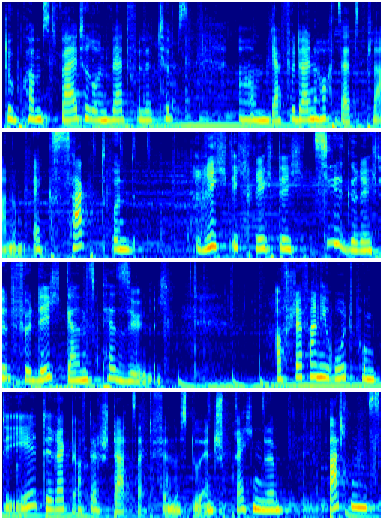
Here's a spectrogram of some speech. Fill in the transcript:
du bekommst weitere und wertvolle Tipps ähm, ja, für deine Hochzeitsplanung. Exakt und richtig, richtig zielgerichtet für dich ganz persönlich. Auf stephanieroth.de direkt auf der Startseite findest du entsprechende Buttons,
